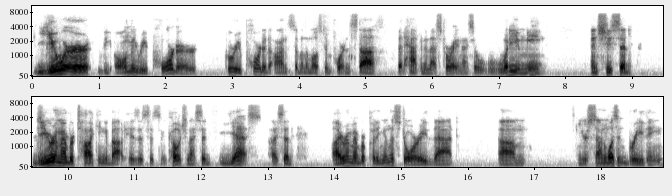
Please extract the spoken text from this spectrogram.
You were the only reporter who reported on some of the most important stuff that happened in that story. And I said, What do you mean? And she said, Do you remember talking about his assistant coach? And I said, Yes. I said, I remember putting in the story that um, your son wasn't breathing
